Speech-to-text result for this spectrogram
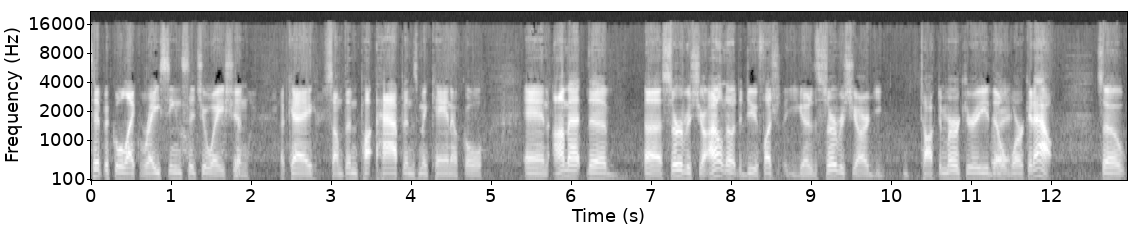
typical like racing situation. Okay, something po- happens mechanical, and I'm at the uh, service yard. I don't know what to do. Fletcher, you go to the service yard. You talk to Mercury. They'll Right. work it out. So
